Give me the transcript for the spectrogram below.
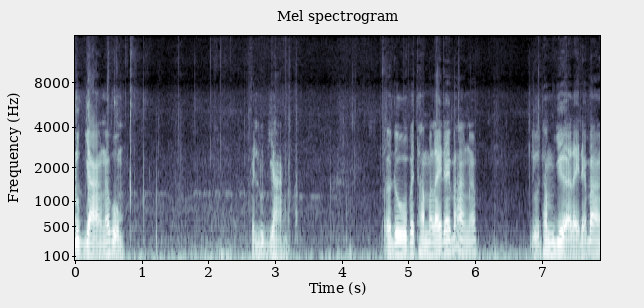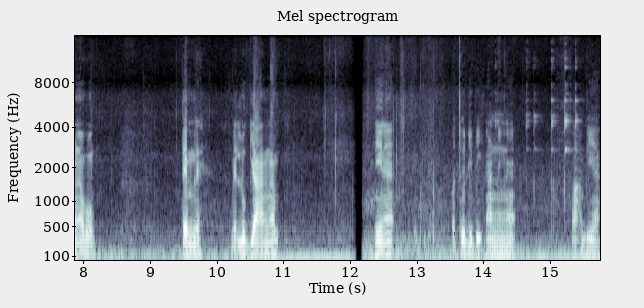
ลูกยางนะผม เป็นลูกยาง เราดูไปทำอะไรได้บ้างนะครับ ดูทำเหยื่ออะไรได้บ้างนะครับผม เต็มเลย เป็นลูกยางนะครับ นี่นะ วัตถุดิบอีกอันหนึ่งนะฝาเบียร์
